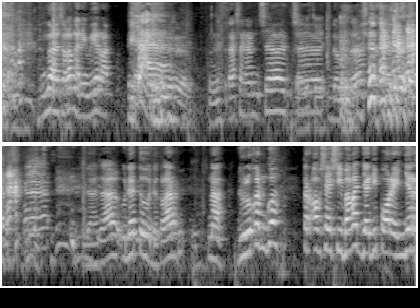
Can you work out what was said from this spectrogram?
enggak soalnya nggak ada yang berak. Ya. petasan kan set set udah udah asal udah tuh udah kelar. Nah dulu kan gua terobsesi banget jadi Power Ranger.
